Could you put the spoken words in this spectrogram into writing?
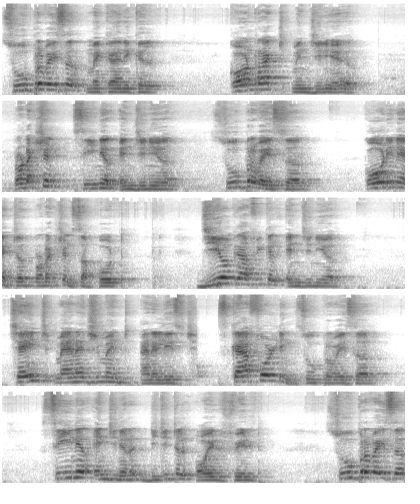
supervisor mechanical, contract engineer, production senior engineer, supervisor, coordinator production support, geographical engineer, change management analyst, scaffolding supervisor senior engineer digital oil field supervisor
